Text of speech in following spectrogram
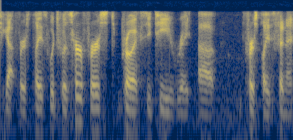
she got first place, which was her first pro XCT ra- uh, first place finish.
